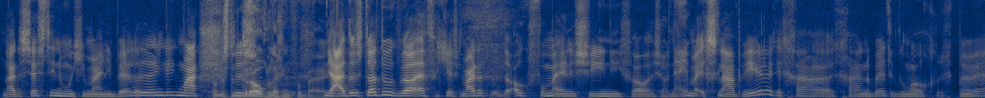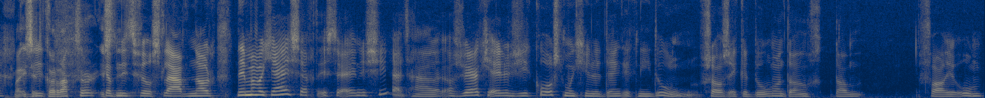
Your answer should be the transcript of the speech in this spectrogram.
Nou, de 16e moet je mij niet bellen, denk ik. Maar, Dan is de dus- drooglegging voorbij. Ja, dus dat doe ik wel eventjes. Maar dat, ook voor mijn energieniveau en zo. Nee, maar ik slaap heerlijk. Ik ga, ik ga naar bed, ik doe ogen, ik ben weg. Maar is het niet- karakter? ik heb niet veel slaap nodig. Nee, maar wat jij zegt is er energie uithalen. Als werk je energie kost, moet je het denk ik niet doen. Zoals ik het doe, want dan, dan val je om.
